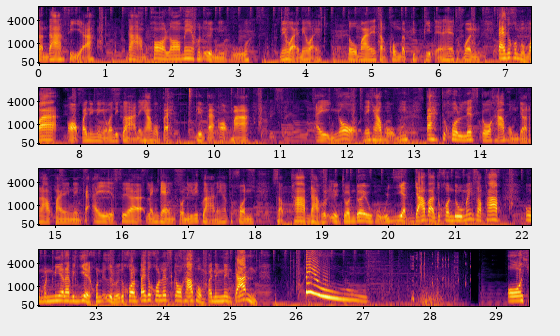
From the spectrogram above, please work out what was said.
สันดานเสีย ด่าพ่อล่อแม่คนอื่นนี่หูไม่ไหวไม่ไหว โตมาในสังคมแบบผิดๆนะฮะทุกคนแต่ทุกคนผมว่าออกไปหนึ่งๆกับมันดีกว่านะครับผมไปพิมพ์ไปออกมา ไอ้โง่นะครับผมไปทุกคน let's go ครับผมจะเราไปหนึ่งๆกับไอ้เสื้อแรงแดงตัวนี้ดีกว่านะครับ ทุกคนสภาพด่าคนอื่นจนด้วยโอ้โหเหยียดยับอะทุกคนดูไม่งสภาพโอ้มันมีอะไรไปเหยียดคนอื่นไว้ทุกคนไปทุกคน let's go ครับผมไปหนึ่งๆกัน โอเค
